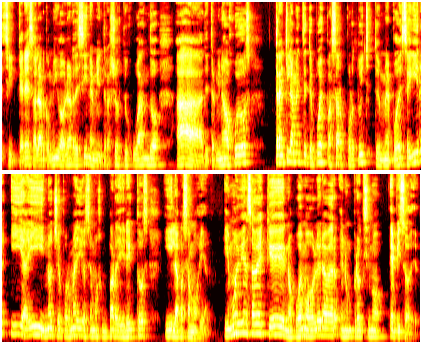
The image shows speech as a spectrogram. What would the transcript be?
si querés hablar conmigo, hablar de cine mientras yo estoy jugando a determinados juegos, tranquilamente te puedes pasar por Twitch, te, me podés seguir y ahí noche por medio hacemos un par de directos y la pasamos bien. Y muy bien sabes que nos podemos volver a ver en un próximo episodio.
